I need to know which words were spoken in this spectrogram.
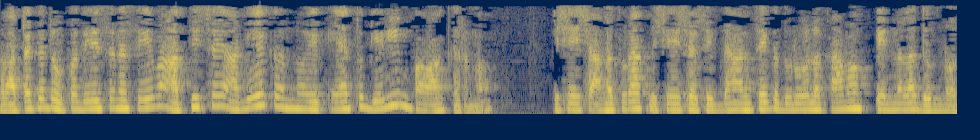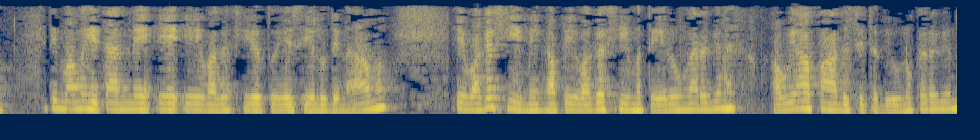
රටකට උපදේශන සේවා අතිශය අගය කරනවා. ඒත් ගෙවීම් පවා කරනවා. විශේෂ අනතුරක් විශේෂ સિદ્ધාන්තයක දුර්වලකමක් පෙන්නලා දුන්නොත්. ඉතින් මම හිතන්නේ ඒ ඒ වගකීතු ඒ සියලු දෙනාම ඒ වගකීමෙන් අපේ වගකීම තේරුම් අරගෙන අව්‍යාපාදසිත දියුණු කරගෙන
